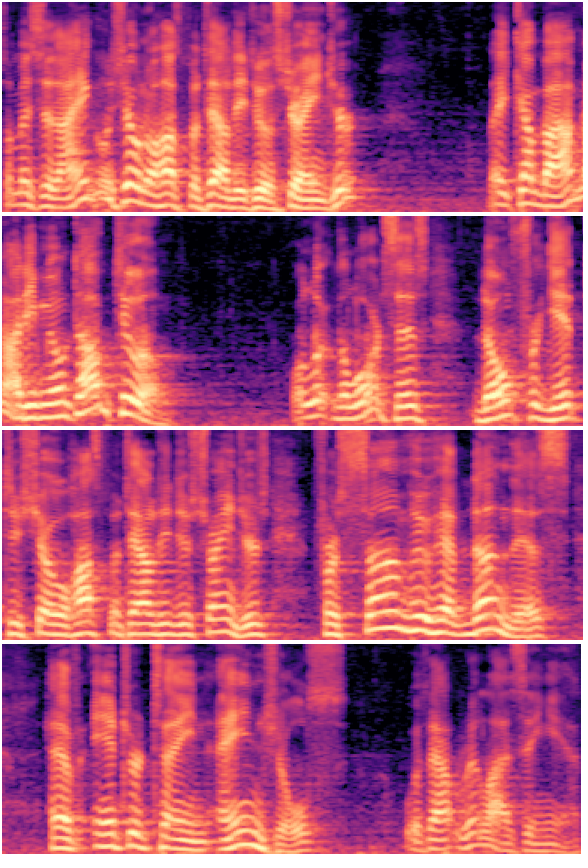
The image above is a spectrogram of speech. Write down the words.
Somebody says, I ain't going to show no hospitality to a stranger. They come by, I'm not even going to talk to them. Well, look, the Lord says, Don't forget to show hospitality to strangers, for some who have done this have entertained angels without realizing it.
